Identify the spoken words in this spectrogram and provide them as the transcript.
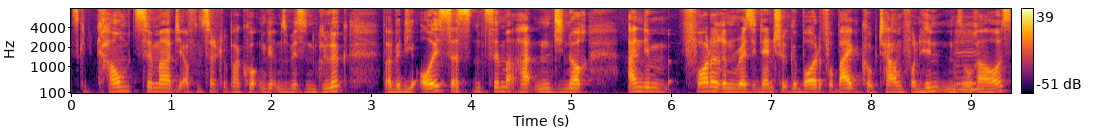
es gibt kaum Zimmer, die auf den Central Park gucken. Wir hatten so ein bisschen Glück, weil wir die äußersten Zimmer hatten, die noch an dem vorderen Residential-Gebäude vorbeigeguckt haben, von hinten Mhm. so raus.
